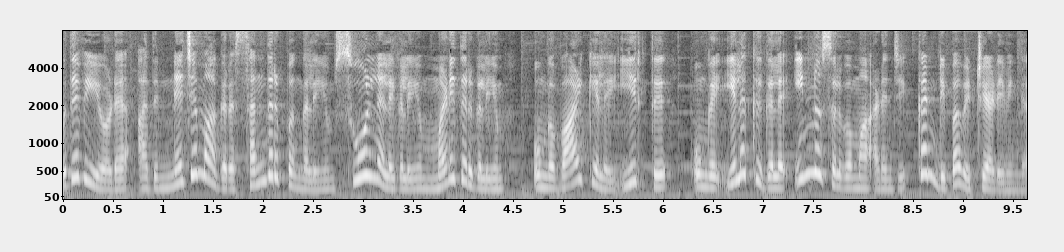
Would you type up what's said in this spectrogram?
உதவியோட அது நிஜமாகிற சந்தர்ப்பங்களையும் சூழ்நிலைகளையும் மனிதர்களையும் உங்க வாழ்க்கையில ஈர்த்து உங்க இலக்குகளை இன்னும் சுலபமா அடைஞ்சு கண்டிப்பா வெற்றி அடைவீங்க.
